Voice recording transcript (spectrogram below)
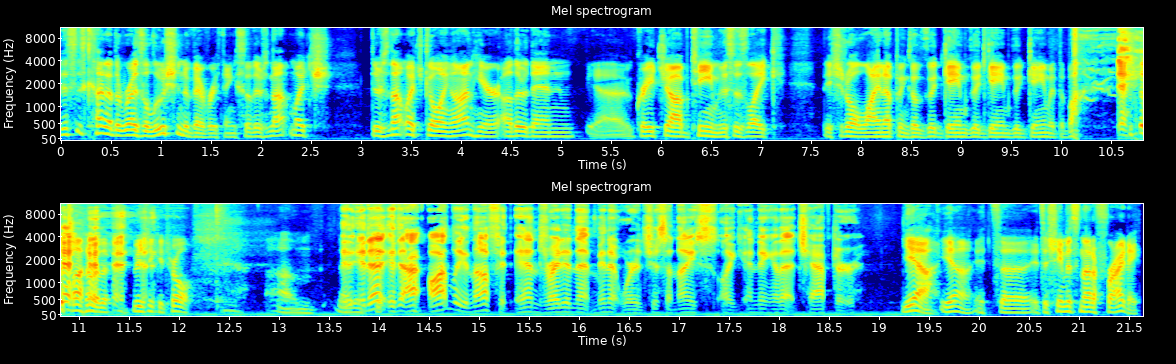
this is kind of the resolution of everything. So there's not much there's not much going on here other than uh, great job team. This is like they should all line up and go good game, good game, good game at the bottom, the bottom of the mission control. Um, it, it, it, oddly enough, it ends right in that minute where it's just a nice like ending of that chapter. Yeah, yeah, it's uh, it's a shame it's not a Friday,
